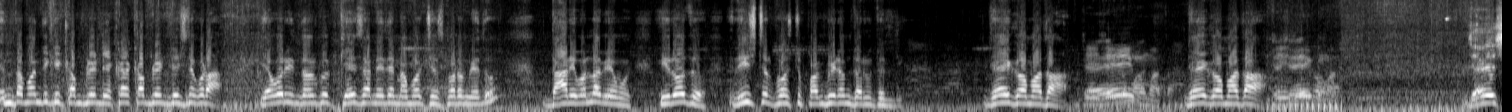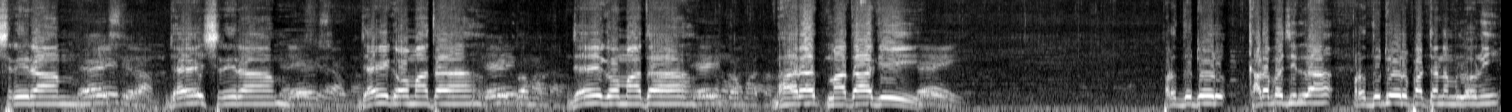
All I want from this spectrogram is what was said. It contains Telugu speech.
ఎంతమందికి కంప్లైంట్ ఎక్కడ కంప్లైంట్ చేసినా కూడా ఎవరు ఇంతవరకు కేసు అనేది నమోదు చేసుకోవడం లేదు. దానివల్ల మేము ఈరోజు రిజిస్టర్ పోస్ట్ పంపించడం జరుగుతుంది. జై గోమాత. జై గోమాత. జై శ్రీరామ్. జై శ్రీరామ్. జై శ్రీరామ్. జై గోమాత. జై గోమాత. జై గోమాత. జై గోమాత. భారత్ మాతాకి ప్రొద్దుటూరు కడప జిల్లా ప్రొద్దుటూరు పట్టణంలోని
